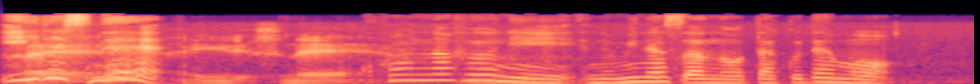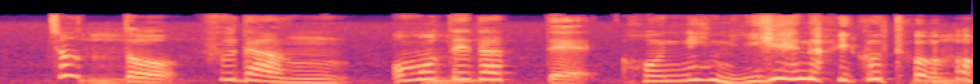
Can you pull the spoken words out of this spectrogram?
いいですね。はいいいですねこんな風に皆さんのお宅でもちょっと普段表立って本人に言えないことをうん。川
